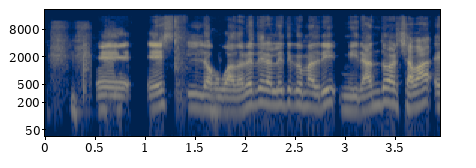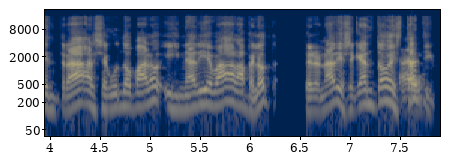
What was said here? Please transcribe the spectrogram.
eh, es los jugadores del Atlético de Madrid mirando al chaval entrar al segundo palo y nadie va a la pelota. Pero nadie, se quedan todos Claro. estáticos.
